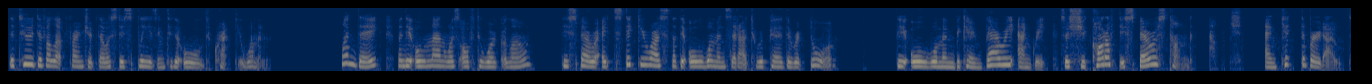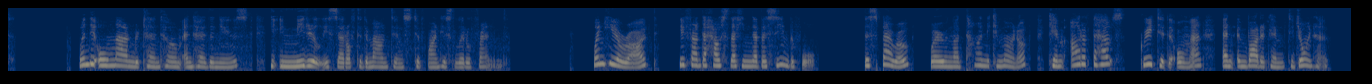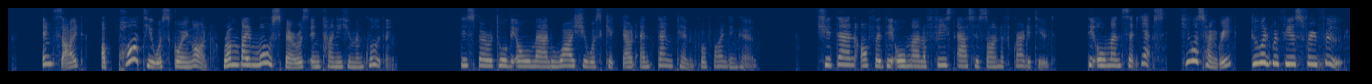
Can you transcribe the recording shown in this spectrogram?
The two developed friendship that was displeasing to the old, cranky woman. One day, when the old man was off to work alone, the sparrow ate sticky rice that the old woman set out to repair the ripped door. The old woman became very angry, so she cut off the sparrow's tongue ouch, and kicked the bird out. When the old man returned home and heard the news, he immediately set off to the mountains to find his little friend. When he arrived, he found a house that he never seen before. The sparrow, wearing a tiny kimono, came out of the house, greeted the old man, and invited him to join her. Inside, a party was going on, run by more sparrows in tiny human clothing. The sparrow told the old man why she was kicked out and thanked him for finding her. She then offered the old man a feast as his sign of gratitude. The old man said yes, he was hungry, who would refuse free food?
